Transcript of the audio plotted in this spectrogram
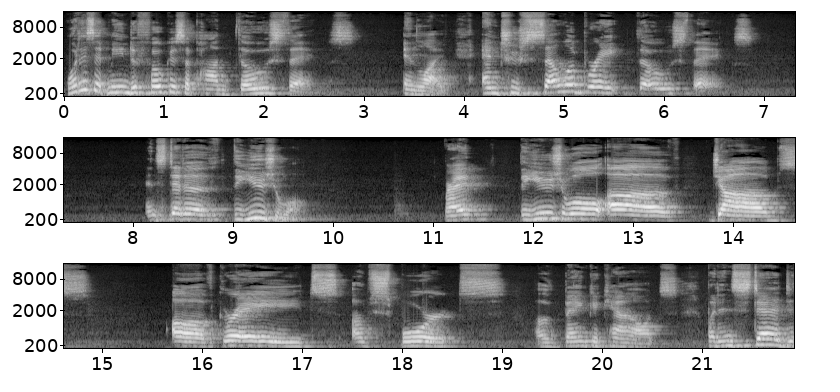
what does it mean to focus upon those things in life and to celebrate those things instead of the usual, right? the usual of jobs, of grades, of sports, of bank accounts, but instead to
